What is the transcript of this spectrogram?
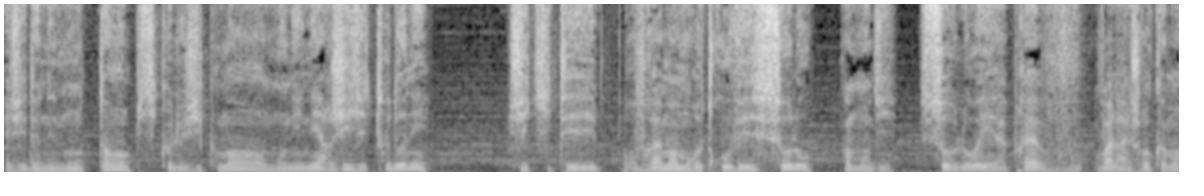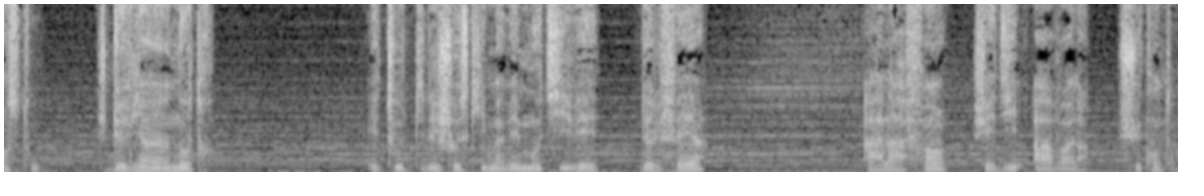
j'ai donné mon temps, psychologiquement, mon énergie, j'ai tout donné. J'ai quitté pour vraiment me retrouver solo, comme on dit. Solo et après, voilà, je recommence tout. Je deviens un autre. Et toutes les choses qui m'avaient motivé de le faire, à la fin, j'ai dit, ah voilà, je suis content.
